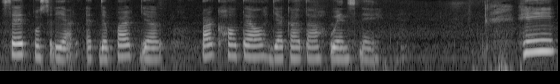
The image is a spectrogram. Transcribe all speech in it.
said Musliar at the Park, Park Hotel Jakarta Wednesday. He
